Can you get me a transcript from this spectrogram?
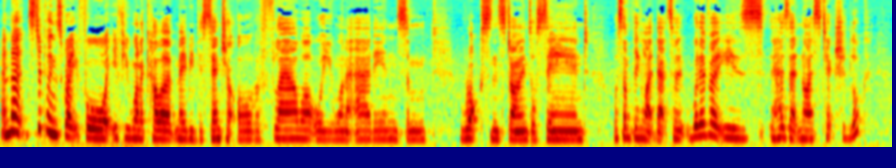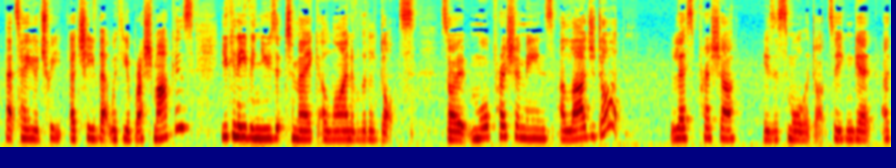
And that stippling is great for if you want to colour maybe the centre of a flower or you want to add in some rocks and stones or sand or something like that. So whatever is has that nice textured look, that's how you achieve that with your brush markers. You can even use it to make a line of little dots. So more pressure means a larger dot, less pressure is a smaller dot. So you can get a,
